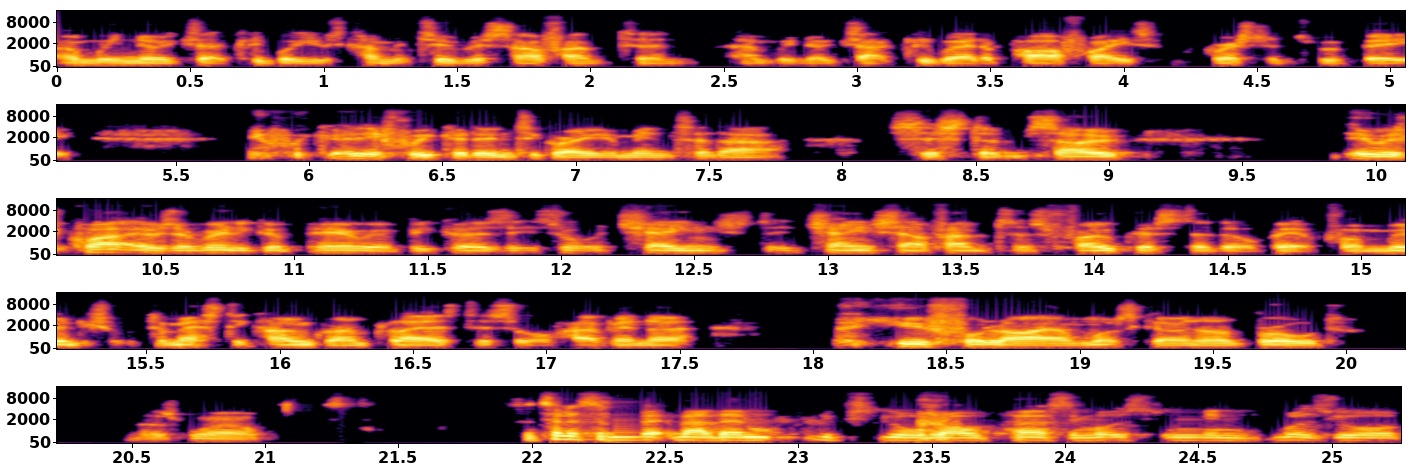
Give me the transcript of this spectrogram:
And we knew exactly what he was coming to with Southampton, and we knew exactly where the pathways and progressions would be if we could if we could integrate him into that system. So it was quite it was a really good period because it sort of changed it changed Southampton's focus a little bit from really sort of domestic homegrown players to sort of having a, a youthful eye on what's going on abroad as well. So tell us a bit about them, your role personally. What was I mean, what was your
